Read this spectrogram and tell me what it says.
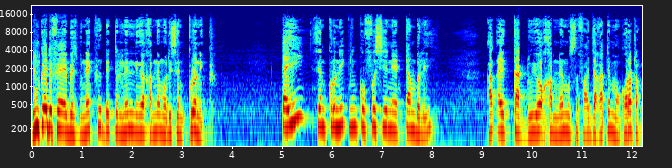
Nuñ koy defee ay bés bu nekk dégtal leen li nga xam ne moo di seen chronique. Tey seen chronique ñu ko fas tàmbali ak ay kàddu yoo xam ne Moustapha Diakhaté moo ko rotal.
